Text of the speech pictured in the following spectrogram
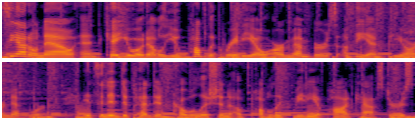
Seattle Now and KUOW Public Radio are members of the NPR network. It's an independent coalition of public media podcasters.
